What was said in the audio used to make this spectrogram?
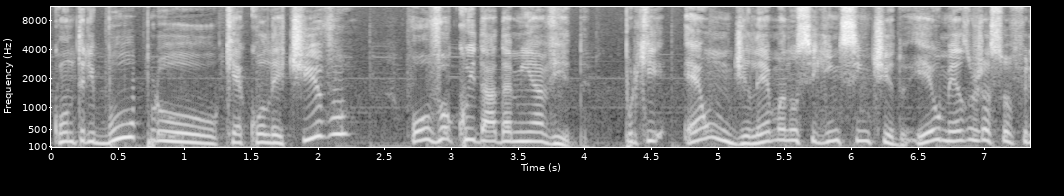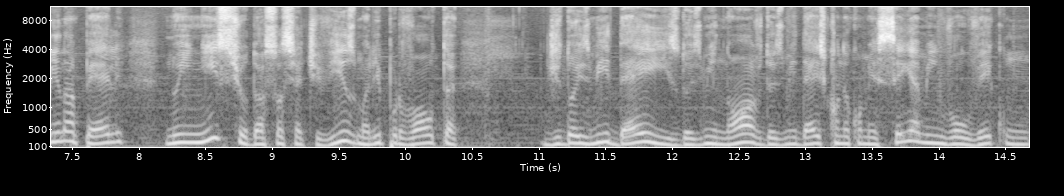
contribuo para o que é coletivo ou vou cuidar da minha vida? Porque é um dilema no seguinte sentido. Eu mesmo já sofri na pele no início do associativismo, ali por volta de 2010, 2009, 2010, quando eu comecei a me envolver com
